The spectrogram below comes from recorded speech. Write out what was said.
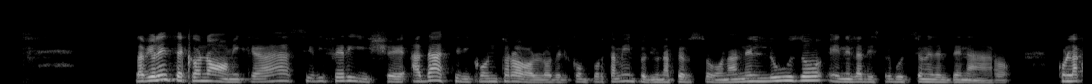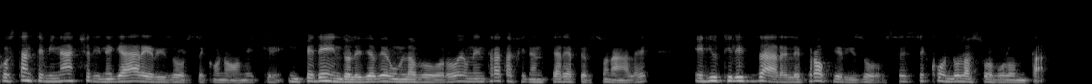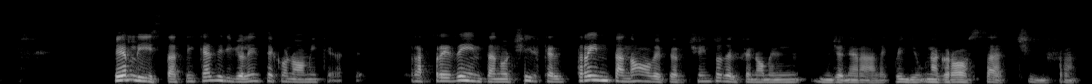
La violenza economica si riferisce ad atti di controllo del comportamento di una persona nell'uso e nella distribuzione del denaro, con la costante minaccia di negare risorse economiche, impedendole di avere un lavoro e un'entrata finanziaria personale e di utilizzare le proprie risorse secondo la sua volontà. Per l'Istat i casi di violenza economica rappresentano circa il 39% del fenomeno in generale, quindi una grossa cifra.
